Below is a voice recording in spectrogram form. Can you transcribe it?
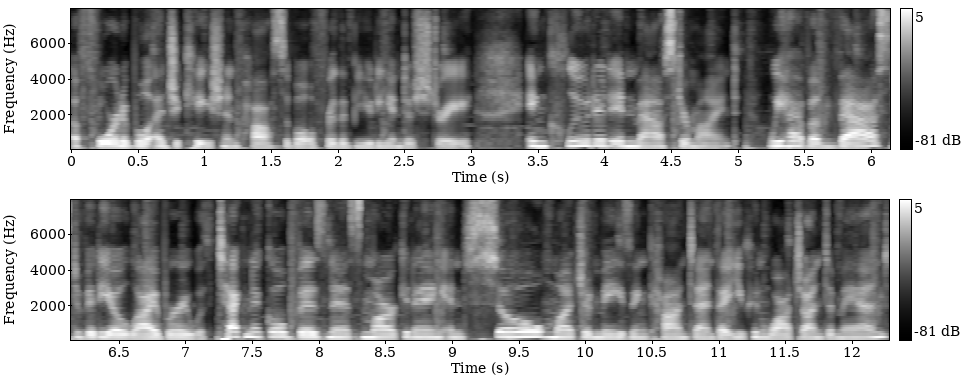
affordable education possible for the beauty industry. Included in Mastermind, we have a vast video library with technical, business, marketing, and so much amazing content that you can watch on demand.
